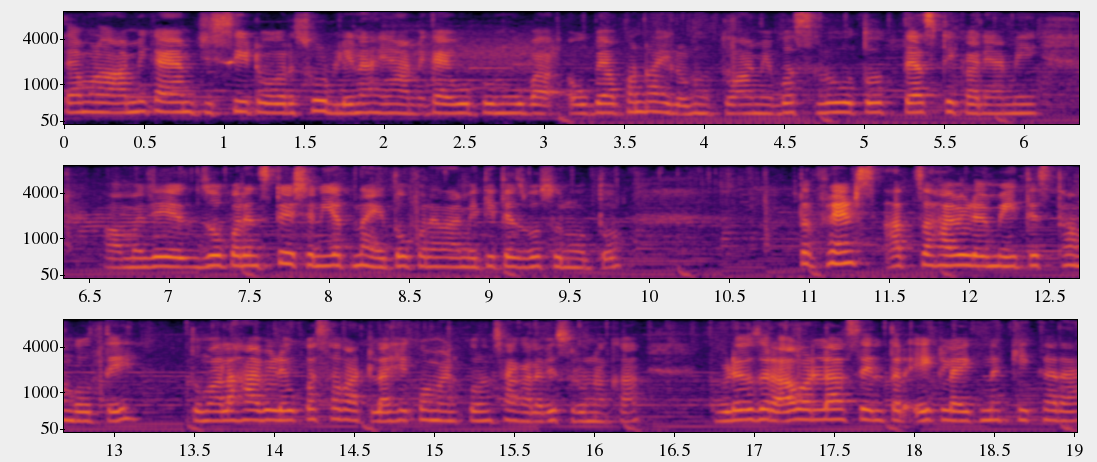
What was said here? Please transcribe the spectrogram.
त्यामुळं आम्ही काय आमची सीट वगैरे सोडली नाही आम्ही काय उठून उभा उभ्या पण राहिलो नव्हतो. आम्ही बसलो होतो त्याच ठिकाणी आम्ही म्हणजे जोपर्यंत स्टेशन येत नाही तोपर्यंत आम्ही तिथेच बसून होतो. तर फ्रेंड्स आजचा हा व्हिडिओ मी इथेच थांबवते. तुम्हाला हा व्हिडिओ कसा वाटला हे कमेंट करून सांगायला विसरू नका. व्हिडिओ जर आवडला असेल तर एक लाईक नक्की करा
